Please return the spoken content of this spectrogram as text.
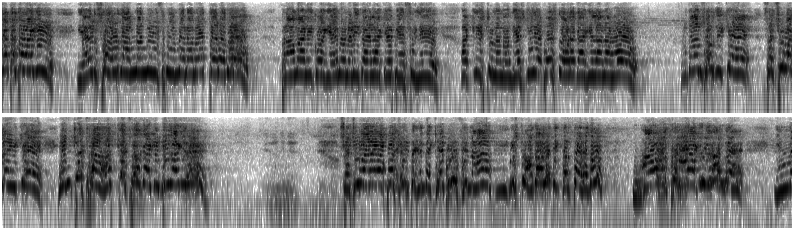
ಸತತವಾಗಿ ಎರಡ್ ಸಾವಿರದ ಹನ್ನೊಂದು ಇಸ್ವಿಯಿಂದ ನಾನು ಓದ್ತಾ ಇರೋದು. ಪ್ರಾಮಾಣಿಕವಾಗಿ ಏನು ನಡೀತಾ ಇಲ್ಲ ಕೆ ಪಿ ಎಸ್ ಸಿಲಿ ಅಟ್ಲೀಸ್ಟ್ ನಾನು ಒಂದು ಎಸ್ ಡಿ ಎ ಪೋಸ್ಟ್ ತಗೊಳಕ್ಕಾಗಿಲ್ಲ ನಾವು. ವಿಧಾನಸೌಧಕ್ಕೆ, ಸಚಿವಾಲಯಕ್ಕೆ ಎಂಟು ಲಕ್ಷ, ಹತ್ತು ಲಕ್ಷಕ್ಕಾಗಿ ಡೀಲ್ ಆಗಿದೆ. ಸಚಿವಾಲಯ ಪೋಸ್ಟ್ ಇರ್ತಕ್ಕಂಥ ಎಸ್ ಸಿನ ಇಷ್ಟು ಅದಾಲತಿಗೆ ತರ್ತಾ ಇರೋದು ನಾವು ಸರಿಯಾಗಿಲ್ಲ ಅಂದ್ರೆ ಇನ್ನ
